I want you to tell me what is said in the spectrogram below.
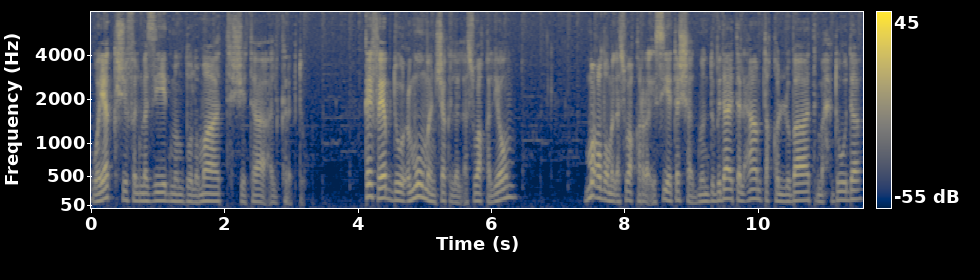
ويكشف المزيد من ظلمات شتاء الكريبتو. كيف يبدو عموما شكل الأسواق اليوم؟ معظم الأسواق الرئيسية تشهد منذ بداية العام تقلبات محدودة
